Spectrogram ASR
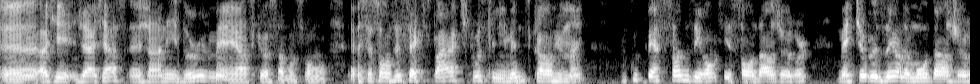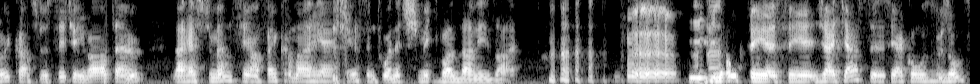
Euh, ok, Jackass, euh, j'en ai deux, mais en tout cas, ça va, c'est pas bon. Euh, ce sont 10 experts qui poussent les limites du corps humain. Beaucoup de personnes diront qu'ils sont dangereux, mais que veut dire le mot dangereux quand tu sais qu'il grâce à eux, la race humaine sait enfin comment réagir si une toilette chimique vole dans les airs. Et puis l'autre, c'est, c'est Jackass, c'est à cause d'eux autres.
